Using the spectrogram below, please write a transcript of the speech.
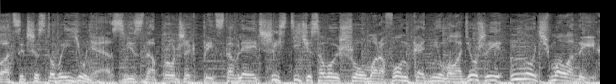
26 июня звезда Project представляет шестичасовой шоу-марафон ко Дню молодежи «Ночь молодых».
